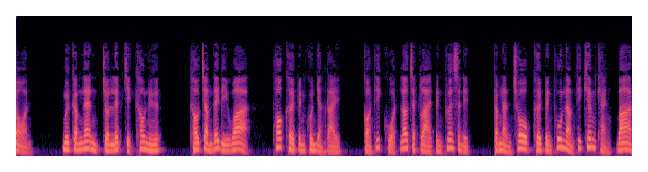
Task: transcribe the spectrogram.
นอน มือกำแน่นจนเล็บจิกเข้าเนื้อ เขาจำได้ดีว่า พ่อเคยเป็นคนอย่างไร ก่อนที่ขวดเหล้าจะกลายเป็นเพื่อนสนิทกำนันโชคเคยเป็นผู้นำที่เข้มแข็งบ้าน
